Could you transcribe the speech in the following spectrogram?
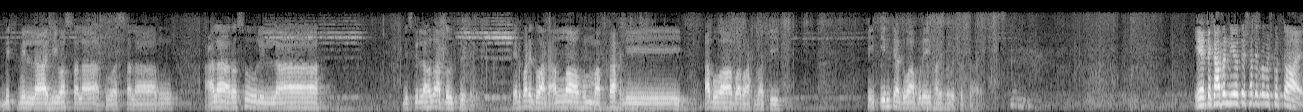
বিসমিল্লাহি ওয়াসসালাতু ওয়াসসালামু আলা রাসূলিল্লাহ। বিসমিল্লাহ হলো আর দরুদ শরীফ হলো। এরপরে দোয়াটা, আল্লাহুম্মা আফতাহলি আবওয়াব রাহমাতিক। এই তিনটা দোয়া পরে এই ঘরে প্রবেশ করতে হয়। এতে কাফের নিয়তের সাথে প্রবেশ করতে হয়।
